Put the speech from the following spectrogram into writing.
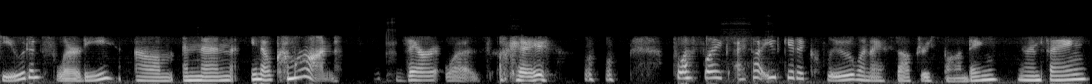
cute and flirty. Um, and then, you know, come on. There it was. Okay. Plus, like, I thought you'd get a clue when I stopped responding. You know what I'm saying?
